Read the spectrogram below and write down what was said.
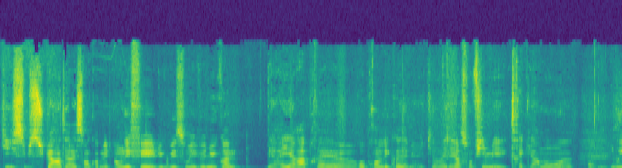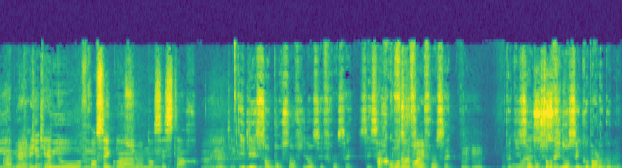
qui est su- super intéressant quoi. Mais en effet, Luc Besson est venu quand même derrière après euh, reprendre les codes américains et d'ailleurs son film est très clairement euh, Oui, américano-français Mm, quoi, même dans Mm. ses stars. Ouais, il est critiqué. 100% financé français. C'est ça Par qu'on fait un contre, film français. Mm, mm. Il est Ouais, 100% c'est ça financé qui- qu'au par le Gaumont.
